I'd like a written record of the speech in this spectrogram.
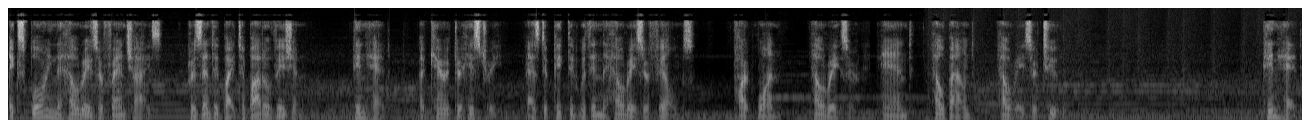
Exploring the Hellraiser franchise, presented by Tobatto Vision, Pinhead, a character history, as depicted within the Hellraiser films, Part 1, Hellraiser, and, Hellbound, Hellraiser 2. Pinhead,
